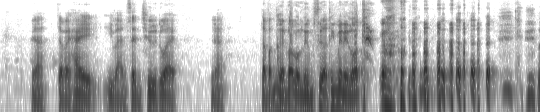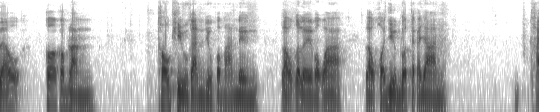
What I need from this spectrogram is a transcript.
เนี่ยจะไปให้อีแวนเซ็นชื่อด้วยเนี่ยแต่บังเอิญว่าเราลืมเสื้อทิ้งไว้ในรถ แล้วก็กำลังเข้าคิวกันอยู่ประมาณหนึ่ง เราก็เลยบอกว่า เราขอยืมรถจักรยาน ใคร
